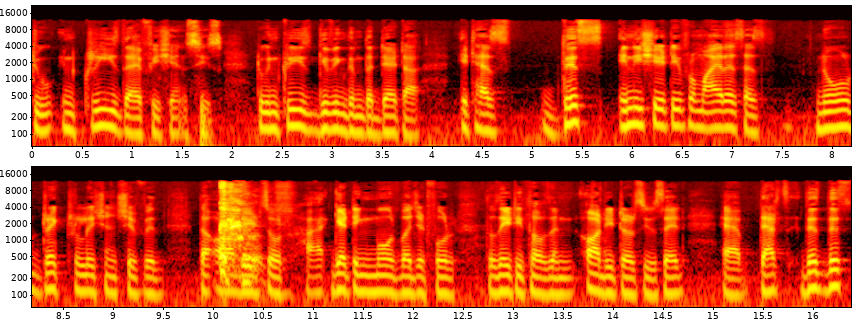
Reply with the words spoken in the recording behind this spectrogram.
to increase the efficiencies, to increase giving them the data. It has this initiative from IRS has no direct relationship with the audits or getting more budget for those 80,000 auditors you said. Uh, that's this, this,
